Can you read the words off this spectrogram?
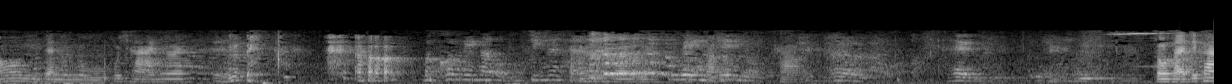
อ๋อมีแต่หนุ่มๆผู้ชายใช่ไหมบางคนมีนาอกจริงนะจ๊ะมีจริงครับเห็น สงสัยที่ข้า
